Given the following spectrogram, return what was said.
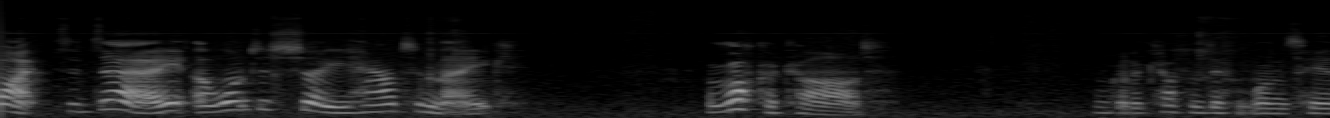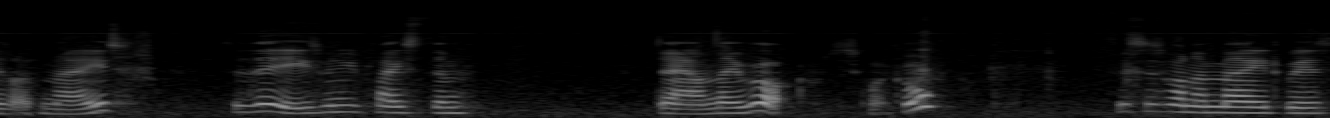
Right, today I want to show you how to make a rocker card. I've got a couple of different ones here that I've made. So these, when you place them down, they rock, which is quite cool. This is one I made with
